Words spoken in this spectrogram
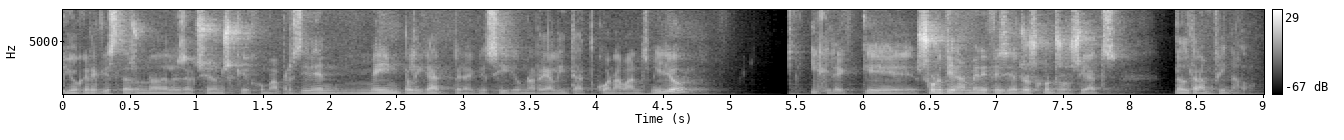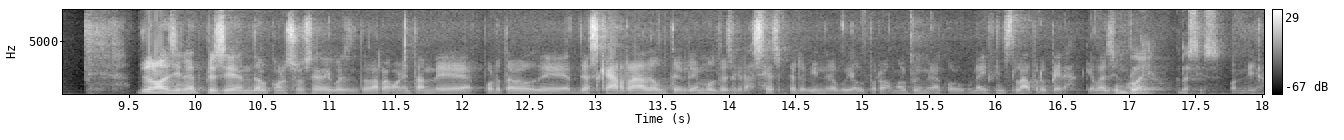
Jo crec que aquesta és una de les accions que com a president m'he implicat per a que sigui una realitat quan abans millor i crec que sortiran beneficiats els consorciats del tram final. Joan Alginet, president del Consorci d'Aigües de Tarragona i també portaveu d'Esquerra del Tebre, moltes gràcies per vindre avui al programa, al Primera Columna, i fins la propera. Que vagi Un plaer, gràcies. Bon dia.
